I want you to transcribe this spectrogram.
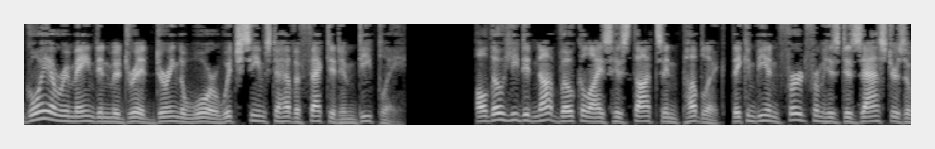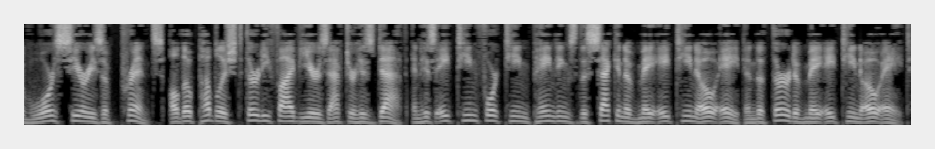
Goya remained in Madrid during the war which seems to have affected him deeply. Although he did not vocalize his thoughts in public, they can be inferred from his Disasters of War series of prints although published 35 years after his death and his 1814 paintings 2 May 1808 and 3 May 1808.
